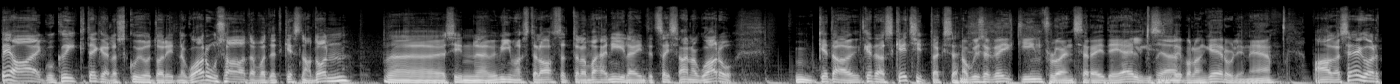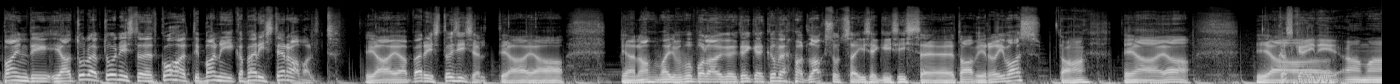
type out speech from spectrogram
peaaegu kõik tegelaskujud olid nagu arusaadavad, et kes nad on. siin viimastel aastatel on vähe nii läinud, et sa ei saa nagu aru, keda, keda sketšitakse no kui sa kõiki influencer eid ei jälgi, siis võib-olla on keeruline jah. aga seekord pandi ja tuleb tunnistada, et kohati pani ikka päris teravalt ja, ja päris tõsiselt ja, ja, ja noh, ma ei tea, võib-olla kõige kõvemad laksud sai isegi sisse Taavi Rõivas ja, ja, ja. kas käidi, ma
